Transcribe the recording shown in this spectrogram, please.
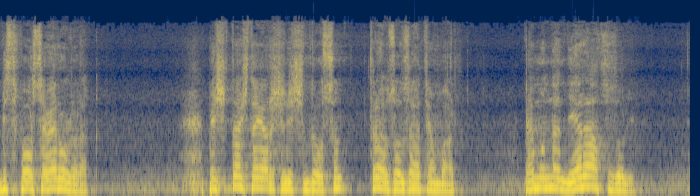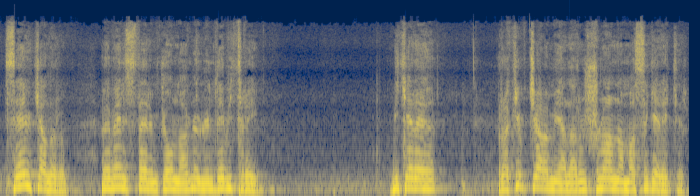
Bir spor sever olarak. Beşiktaş da yarışın içinde olsun. Trabzon zaten vardı. Ben bundan niye rahatsız olayım? Zevk alırım. Ve ben isterim ki onların önünde bitireyim. Bir kere rakip camiaların şunu anlaması gerekir.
